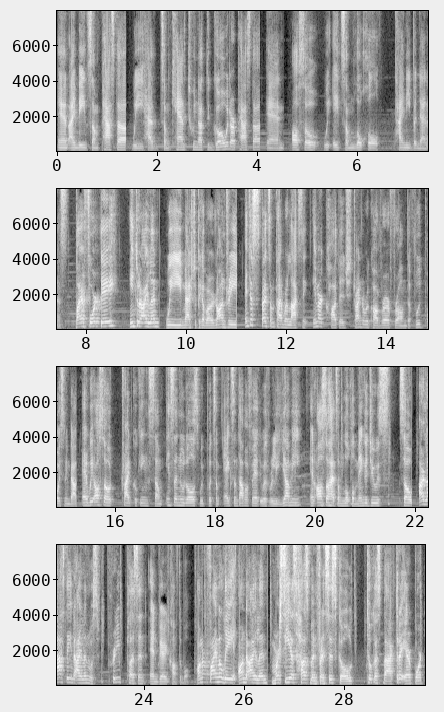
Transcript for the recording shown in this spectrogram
and I made some pasta. We had some canned tuna to go with our pasta, and also we ate some local tiny bananas. By our fourth day into the island, we managed to pick up our laundry and just spent some time relaxing in our cottage, trying to recover from the food poisoning bout. And we also tried cooking some instant noodles. We put some eggs on top of it. It was really yummy. And also had some local mango juice. So our last day in the island was pretty pleasant and very comfortable. On our final day on the island, Marcia's husband, Francisco, took us back to the airport.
